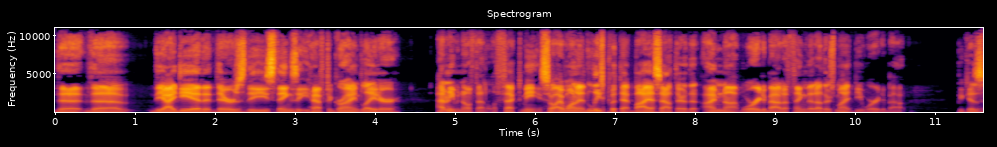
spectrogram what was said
the the the idea that there's these things that you have to grind later i don't even know if that'll affect me so i want to at least put that bias out there that i'm not worried about a thing that others might be worried about because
